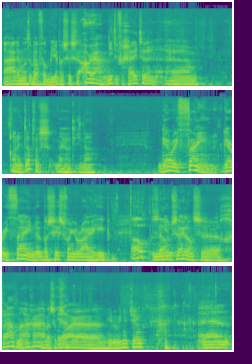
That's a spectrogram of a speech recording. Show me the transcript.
ah, er moeten wel veel meer bassisten. Oh ja, niet te vergeten. ehm, oh nee, dat was. Nee, hoe heette die nou? Gary Thane. Gary Thane, de bassist van Uriah Heep. Oh, Een. Nieuw-Zeelandse uh, graadmager. Hij was ook Ja? zwaar uh, heroïne-junk. en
